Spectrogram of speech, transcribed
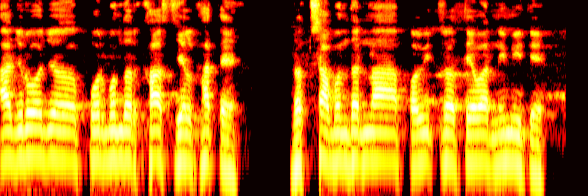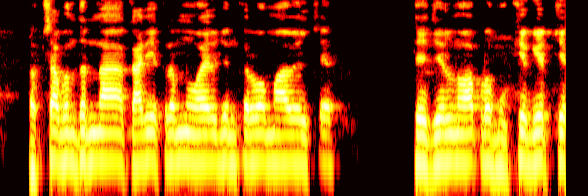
આજરોજ પોરબંદર ખાસ જેલ ખાતે રક્ષાબંધનના પવિત્ર તહેવાર નિમિત્તે રક્ષાબંધનના કાર્યક્રમનું આયોજન કરવામાં આવેલ છે. જે જેલનો આપણો મુખ્ય ગેટ છે,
